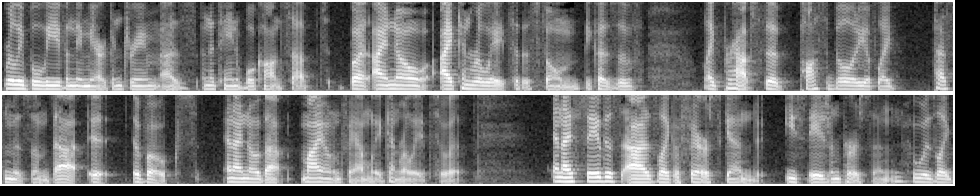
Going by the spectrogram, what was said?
really believe in the American dream as an attainable concept, but I know I can relate to this film because of like perhaps the possibility of like pessimism that it evokes. And I know that my own family can relate to it. And I say this as like a fair skinned East Asian person who was like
